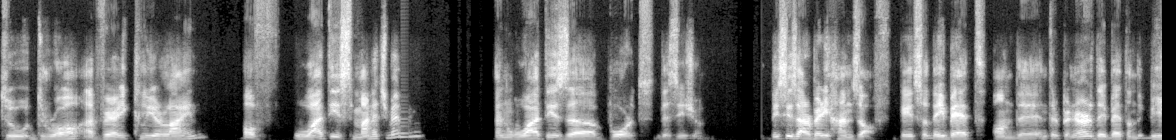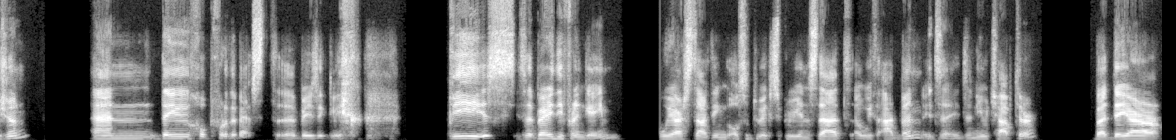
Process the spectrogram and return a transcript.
to draw a very clear line of what is management and what is a board decision. This is are very hands off okay? So they bet on the entrepreneur they bet on the vision and they hope for the best uh, basically. This is a very different game. We are starting also to experience that with Advent. It's a, it's a new chapter, but they are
